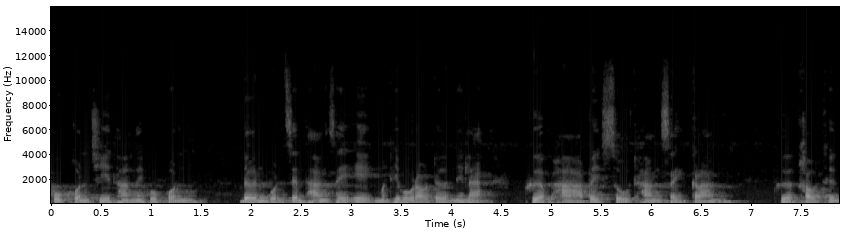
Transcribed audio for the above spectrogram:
ผู้คนชี้ทางให้ผู้คนเดินบนเส้นทางสายเอกเหมือนที่พวกเราเดินนี่แหละ เพื่อพาไปสู่ทางสายกลาง พื่อเข้าถึง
